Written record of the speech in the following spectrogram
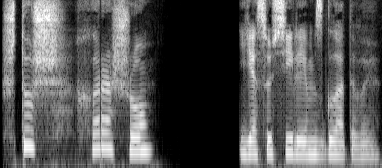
Что ж, хорошо. Я с усилием сглатываю.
